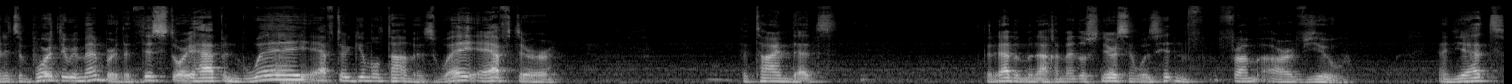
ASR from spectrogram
And it's important to remember that this story happened way after Gimel Tammuz, way after the time that the Rebbe Menachem Mendel Schneerson was hidden from our view. And yet,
